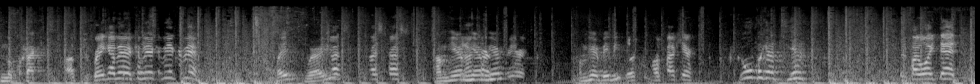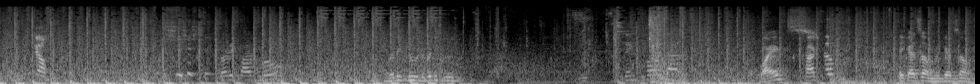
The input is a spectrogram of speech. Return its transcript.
No, cracked. Uh, Ray, come here, come here, come here, come here. Wait, where are you? Press, press, press. I'm here, I'm here, I'm here. here. I'm here, baby. Look, look back here. Oh my god, yeah. If I white dead. Let's go. 35 blue. Very good, very good. Think for that. White. Crack them. They got zone, we got zone.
